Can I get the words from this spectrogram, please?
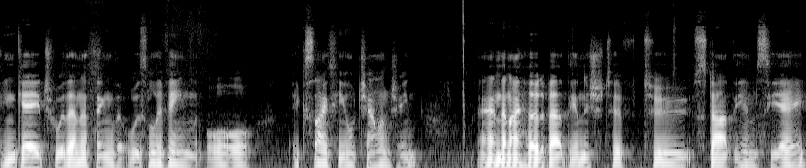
engage with anything that was living or exciting or challenging. And then I heard about the initiative to start the MCA,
